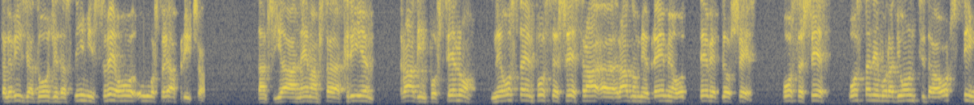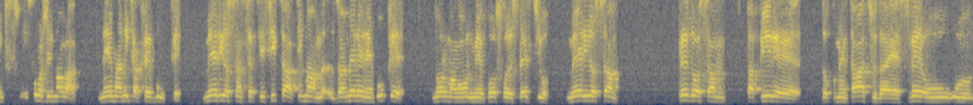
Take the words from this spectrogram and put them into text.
televizija dođe da snimi sve ovo, ovo što ja pričam. Znači, ja nemam šta da krijem, radim pošteno, ne ostajem posle šest, radno mi je vreme od 9 do 6. Posle šest ostanem u radionici da očistim, složim alat, nema nikakve buke. Merio sam sertifikat, imam za merene buke, normalno on mi je poslao inspekciju, merio sam, predao sam papire, dokumentaciju da je sve u, u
